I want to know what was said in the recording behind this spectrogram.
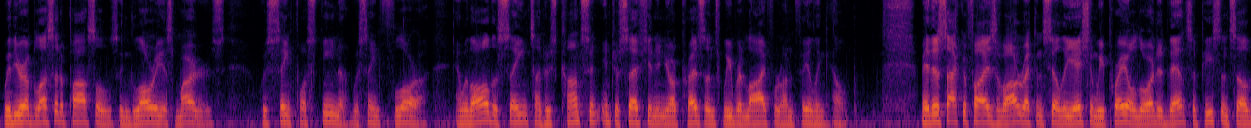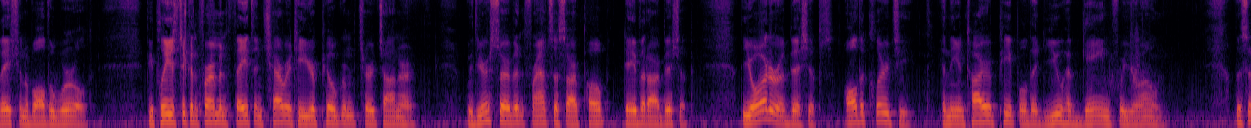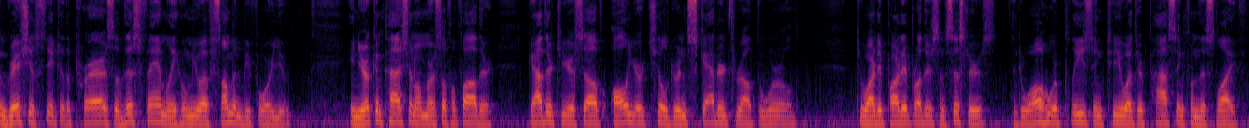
with your blessed apostles and glorious martyrs, with Saint Faustina, with Saint Flora, and with all the saints on whose constant intercession in your presence we rely for unfailing help. May this sacrifice of our reconciliation, we pray, O Lord, advance the peace and salvation of all the world. Be pleased to confirm in faith and charity your pilgrim church on earth. With your servant Francis, our Pope, David, our Bishop, the order of bishops, all the clergy, and the entire people that you have gained for your own. Listen graciously to the prayers of this family whom you have summoned before you. In your compassion, O merciful Father, gather to yourself all your children scattered throughout the world. To our departed brothers and sisters, and to all who are pleasing to you at their passing from this life,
